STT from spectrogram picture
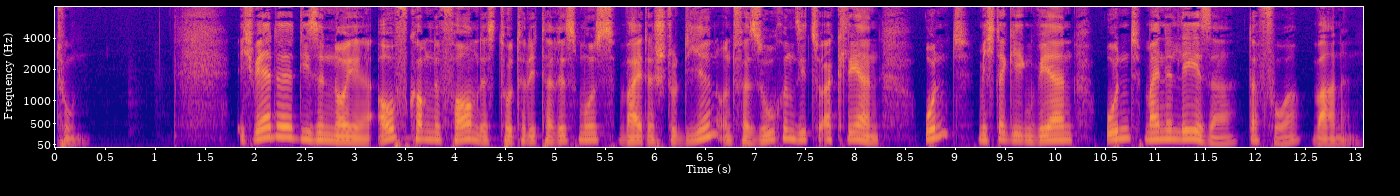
tun. Ich werde diese neue, aufkommende Form des Totalitarismus weiter studieren und versuchen, sie zu erklären und mich dagegen wehren und meine Leser davor warnen.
